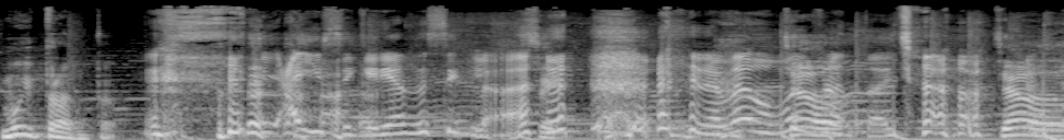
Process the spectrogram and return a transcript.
Muy pronto. Ay, si querías decirlo. Sí. nos vemos muy Chao. pronto. Chao. Chao.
